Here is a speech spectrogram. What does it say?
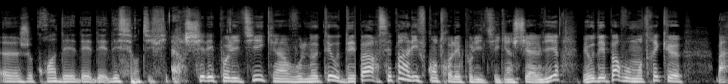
euh, je crois, des, des, des, scientifiques. Alors chez les politiques, hein, vous le notez au départ, c'est pas un livre contre les politiques, hein, je tiens à le dire, mais au départ vous montrez que bah,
